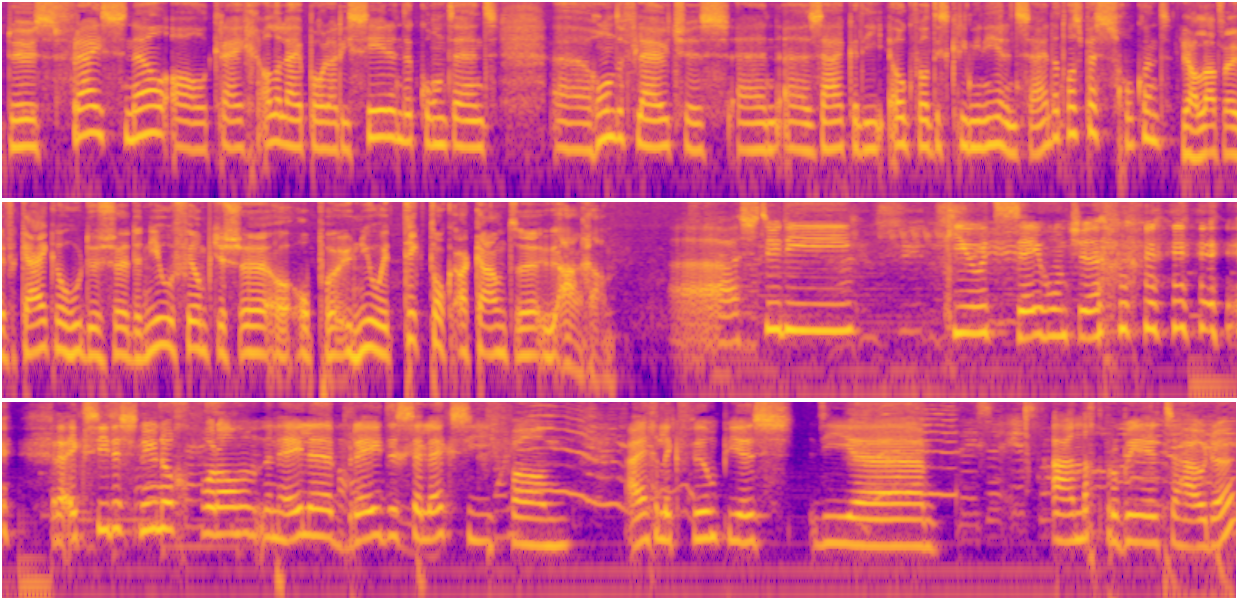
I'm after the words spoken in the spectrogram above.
Dus vrij snel al krijg je allerlei polariserende content, uh, hondenfluitjes en zaken die ook wel discriminerend discriminerend zijn. Dat was best schokkend. Ja, laten we even kijken hoe dus de nieuwe filmpjes op uw nieuwe TikTok-account u aangaan. Uh, studie, cute, zeehondje. nou, ik zie dus nu nog vooral een hele brede selectie van eigenlijk filmpjes die uh, aandacht proberen te houden.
